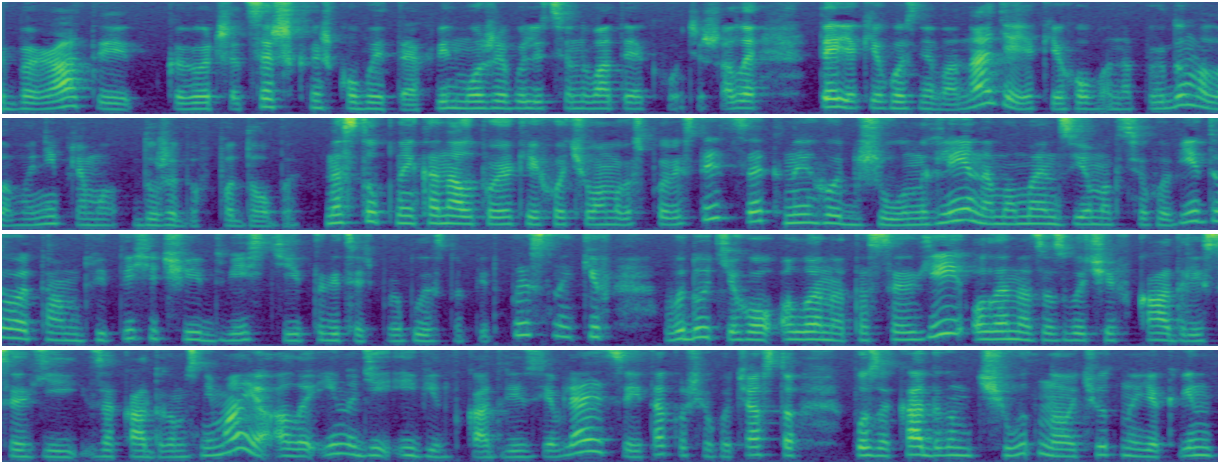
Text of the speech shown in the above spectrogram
прибирати. Коротше, це ж книжковий тех. Він може еволюціонувати як хочеш, але те, як його зняла Надя, як його вона придумала, мені прямо дуже до вподоби. Наступний канал, про який хочу вам розповісти, це книго джунглі. На момент зйомок цього відео там 2230 приблизно підписників. Ведуть його Олена та Сергій. Олена зазвичай в кадрі Сергій за кадром знімає, але іноді і він в кадрі з'являється, і також його часто поза кадром чутно, чутно, як він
